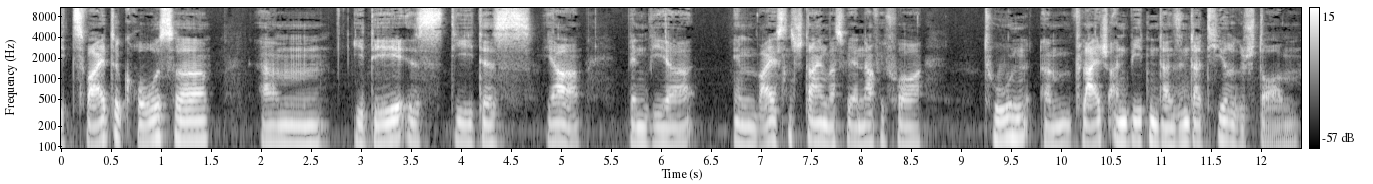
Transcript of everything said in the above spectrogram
die zweite große ähm, Idee ist die des, ja, wenn wir im Weißenstein, was wir nach wie vor tun, ähm, Fleisch anbieten, dann sind da Tiere gestorben.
